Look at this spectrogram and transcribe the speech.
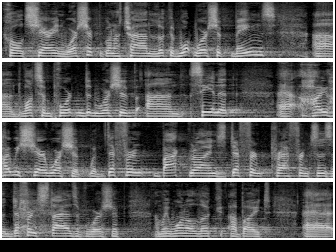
called Sharing Worship. We're going to try and look at what worship means and what's important in worship and seeing it uh, how, how we share worship with different backgrounds, different preferences, and different styles of worship. And we want to look about uh,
